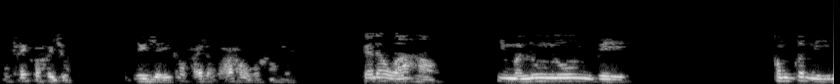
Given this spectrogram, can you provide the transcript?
cũng thấy có hơi dục như vậy có phải là quả hầu không? Cái đó quả hậu nhưng mà luôn luôn vì không có niệm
